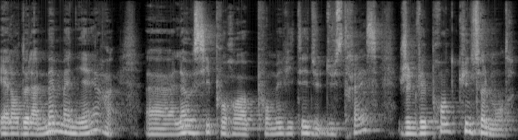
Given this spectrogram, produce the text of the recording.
Et alors de la même manière, là aussi pour pour m'éviter du, du, stress, je ne vais prendre qu'une seule montre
